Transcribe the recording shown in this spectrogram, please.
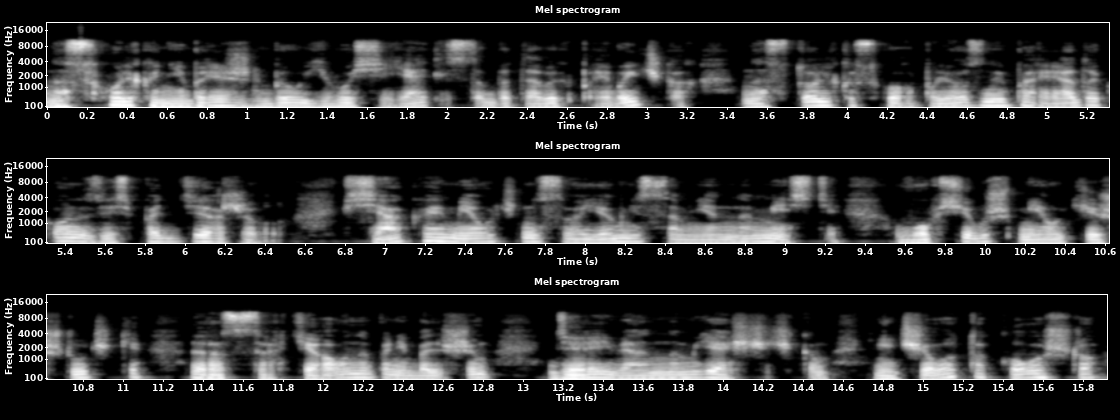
Насколько небрежен был его сиятельство в бытовых привычках, настолько скрупулезный порядок он здесь поддерживал. Всякая мелочь на своем несомненном месте. Вовсе уж мелкие штучки рассортированы по небольшим деревянным ящичкам. Ничего такого, что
